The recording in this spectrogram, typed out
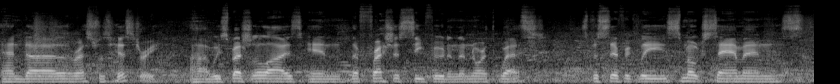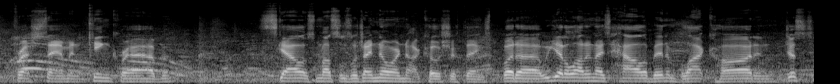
and uh, the rest was history. Uh, we specialize in the freshest seafood in the Northwest, specifically smoked salmon, fresh salmon, king crab, scallops, mussels, which I know are not kosher things. But uh, we get a lot of nice halibut and black cod and just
